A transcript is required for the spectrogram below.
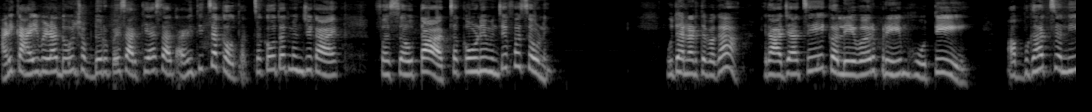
आणि काही वेळा दोन शब्द रुपये सारखे असतात आणि ती चकवतात. चकवतात म्हणजे काय? फसवतात. चकवणे म्हणजे फसवणे. उदाहरणार्थ बघा राजाचे कलेवर प्रेम होते. अपघात सनी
